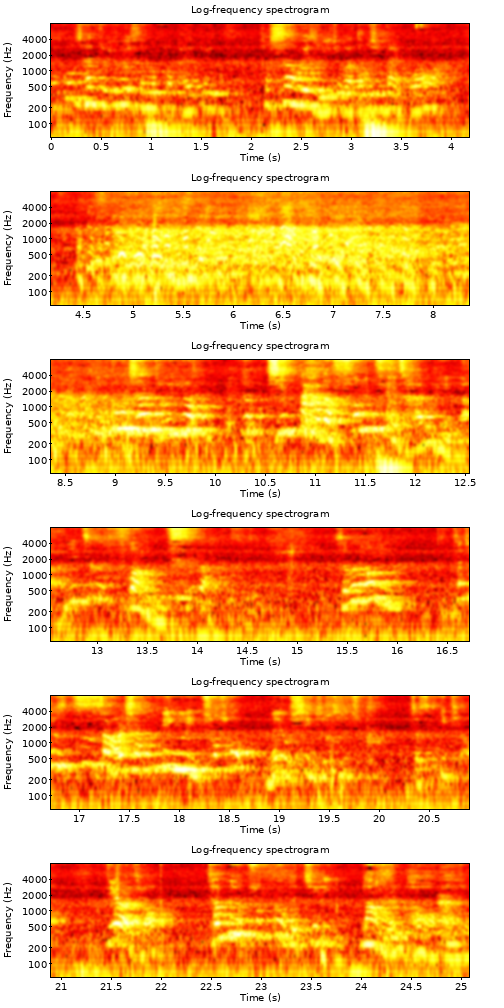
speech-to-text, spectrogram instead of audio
那共产主义为什么不排队呢？说社会主义就把东西卖光了。共产主义要。要极大的丰富产品啊！你这个讽刺啊！什么道理呢？这就是自上而下的命令出错，没有信息基础，这是一条。第二条，他没有足够的激励让人好好工作。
